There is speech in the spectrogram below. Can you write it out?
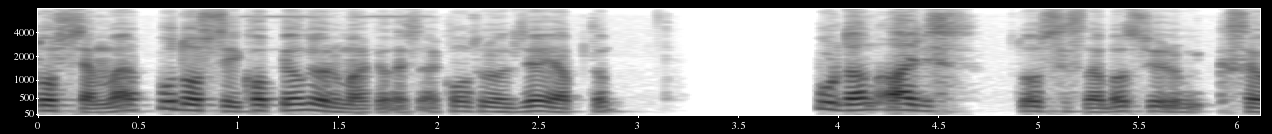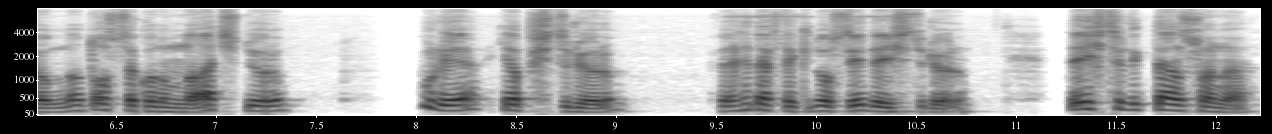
dosyam var. Bu dosyayı kopyalıyorum arkadaşlar. Ctrl C yaptım. Buradan iris dosyasına basıyorum kısa yoluna. Dosya konumunu aç diyorum. Buraya yapıştırıyorum. Ve hedefteki dosyayı değiştiriyorum. Değiştirdikten sonra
